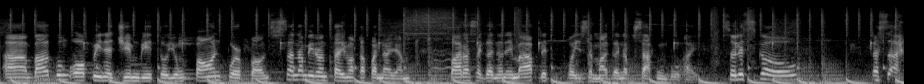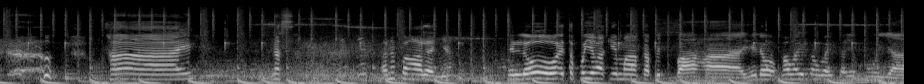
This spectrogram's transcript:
uh, bagong open na gym dito, yung pound for pound. So, sana mayroon tayong makapanayam para sa ganun ay ma-update ko kayo sa mga ganap sa aking buhay. So let's go! Nasa Hi! Nas ano pangalan niya? Hello! Ito po yung aking mga kapitbahay. Hello! Kaway-kaway kayo kuya.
